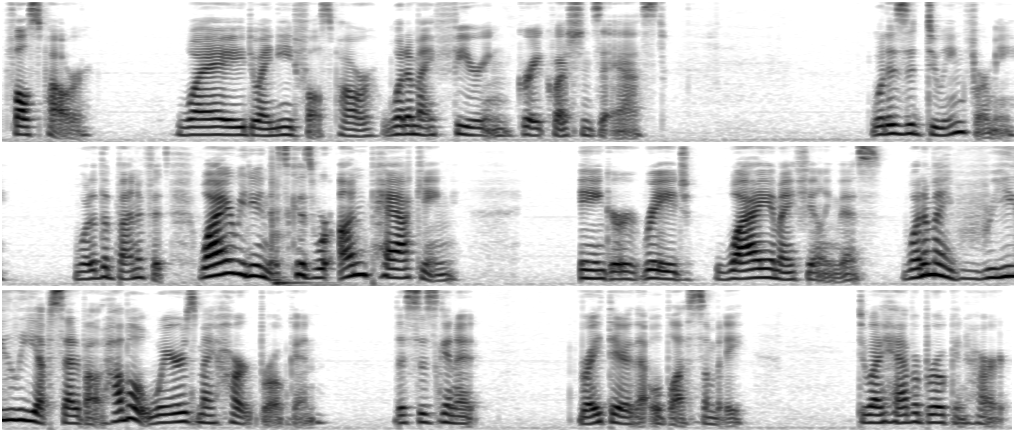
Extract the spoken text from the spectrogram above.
false power. Why do I need false power? What am I fearing? Great questions to ask. What is it doing for me? What are the benefits? Why are we doing this? Because we're unpacking anger, rage. Why am I feeling this? What am I really upset about? How about where's my heart broken? This is going to, right there, that will bless somebody. Do I have a broken heart?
